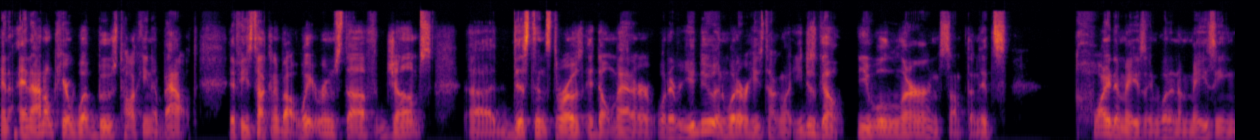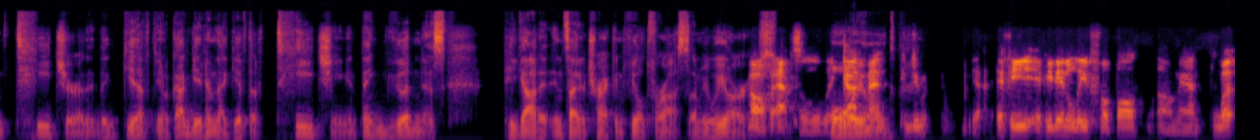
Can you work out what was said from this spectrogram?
and and I don't care what Boo's talking about. If he's talking about weight room stuff, jumps, uh, distance throws, it don't matter. Whatever you do and whatever he's talking about, you just go. You will learn something. It's quite amazing. What an amazing teacher. The, the, gift, you know, God gave him that gift of teaching. And thank goodness he got it inside of track and field for us. I mean, we are oh, absolutely. God, man, could you yeah. If he if he didn't leave football, oh man. What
